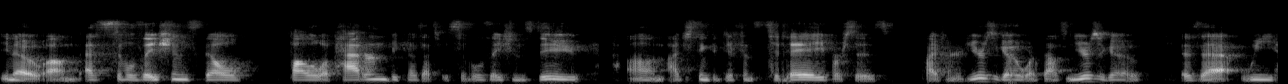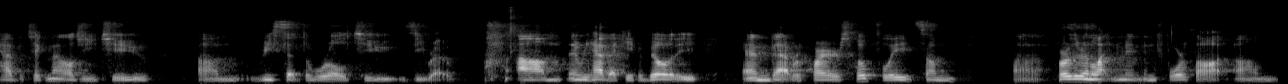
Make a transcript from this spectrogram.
you know, um, as civilizations, they'll follow a pattern because that's what civilizations do. Um, I just think the difference today versus 500 years ago or 1,000 years ago is that we have the technology to um, reset the world to zero. um, and we have that capability. And that requires, hopefully, some uh, further enlightenment and forethought um,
